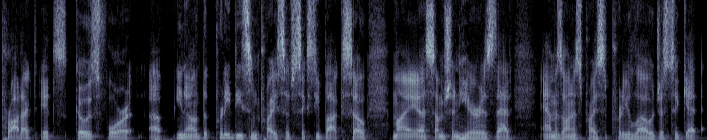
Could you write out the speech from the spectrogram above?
product. It goes for uh, you know the pretty decent price of sixty bucks. So my assumption here is that Amazon's price is pretty low, just to get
